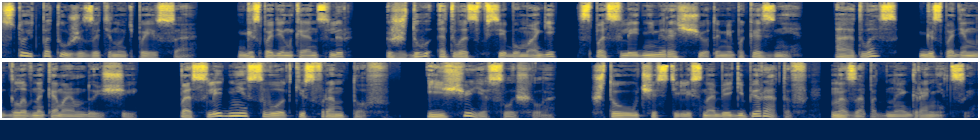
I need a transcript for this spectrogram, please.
Стоит потуже затянуть пояса. Господин канцлер, жду от вас все бумаги с последними расчетами по казне а от вас, господин главнокомандующий, последние сводки с фронтов. И еще я слышала, что участились набеги пиратов на западные границы.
